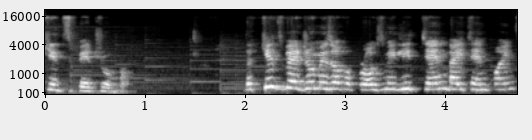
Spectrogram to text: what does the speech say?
kids bedroom The kids bedroom is of approximately 10 by 10.6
